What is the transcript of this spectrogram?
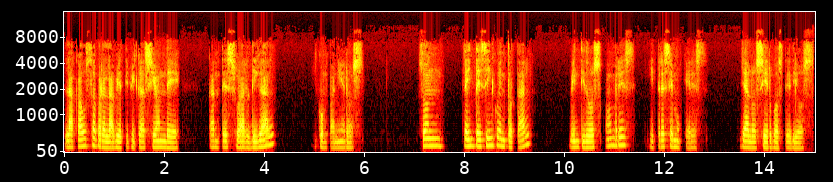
la causa para la beatificación de Cantessuardigal y compañeros. Son 35 en total, 22 hombres y 13 mujeres, ya los siervos de Dios.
